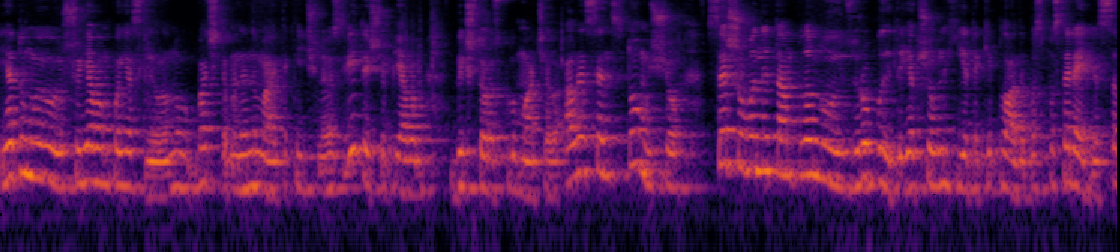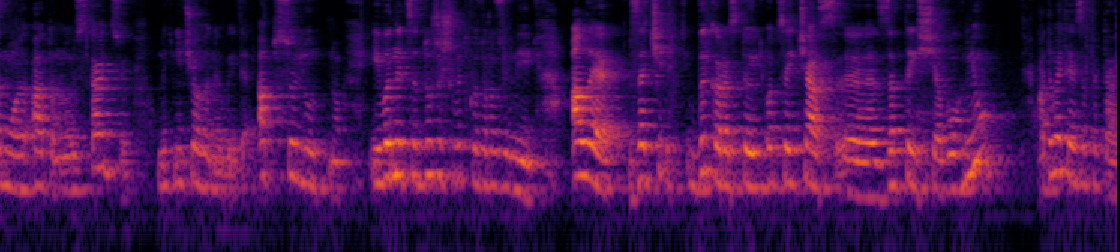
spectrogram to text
Я думаю, що я вам пояснила. Ну, бачите, в мене немає технічної освіти, щоб я вам більш то розтлумачила. Але сенс в тому, що все, що вони там планують зробити, якщо в них є такі плани безпосередньо з самою атомною станцією, у них нічого не вийде. Абсолютно. І вони це дуже швидко зрозуміють. Але використають оцей час е, затища вогню. А давайте я запитаю.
